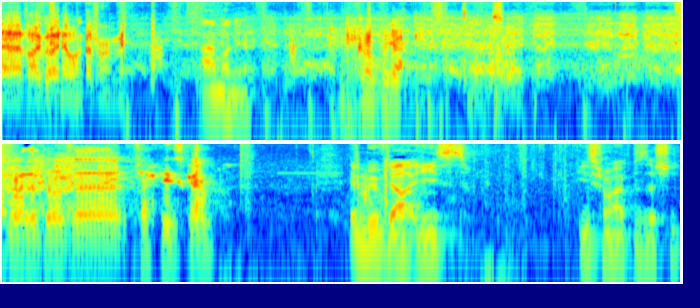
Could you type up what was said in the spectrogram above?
have I got anyone covering me? I'm on you. Copy that. Where did those uh, techies go? It moved out east. East from my position.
